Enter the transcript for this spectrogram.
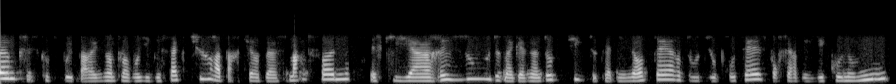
simple? Est-ce que vous pouvez par exemple envoyer des factures à partir d'un smartphone? Est-ce qu'il y a un réseau de magasins d'optique, de cabinets dentaires, d'audioprothèses pour faire des économies?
